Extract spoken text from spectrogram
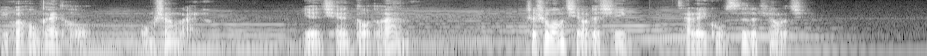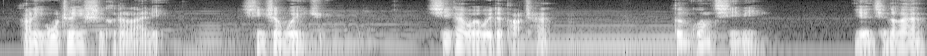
一块红盖头蒙上来了，眼前陡得暗了。这时，王启尧的心才擂鼓似的跳了起来。他领悟这一时刻的来临，心生畏惧，膝盖微微的打颤。灯光齐明，眼前的暗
